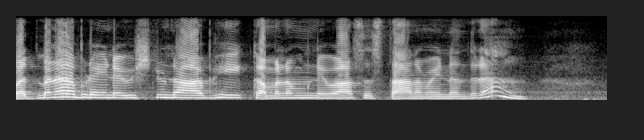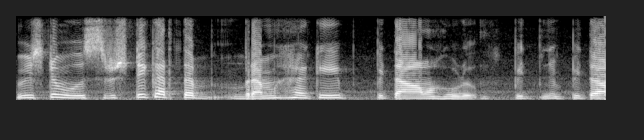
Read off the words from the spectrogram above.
పద్మనాభుడైన విష్ణునాభి కమలం నివాస స్థానమైనందున విష్ణువు సృష్టికర్త బ్రహ్మకి పితామహుడు పిత్ పితా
